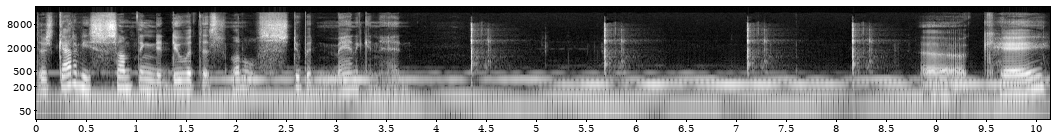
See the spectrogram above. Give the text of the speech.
There's got to be something to do with this little stupid mannequin head. Okay.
